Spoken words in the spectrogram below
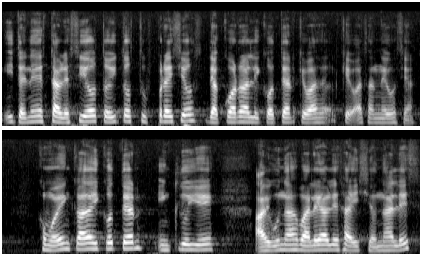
y tener establecido todos tus precios de acuerdo al icoter que vas, que vas a negociar. Como ven, cada icoter incluye algunas variables adicionales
